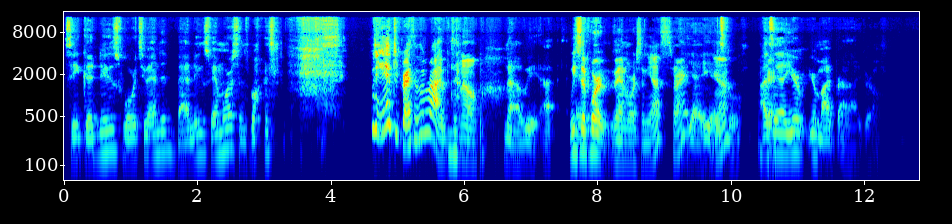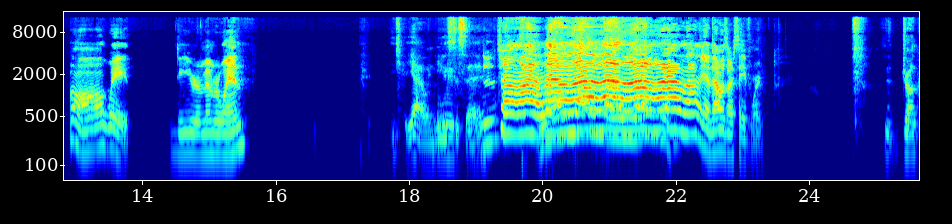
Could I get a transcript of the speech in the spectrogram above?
See, good news, World War II ended. Bad news, Van Morrison's born. The Antichrist has arrived. No, no, we, uh, we Yeah. support Van Morrison. Yes, right? yeah, yeah, it's cool. Okay. Isaiah, you're you're my brown eyed girl. Oh wait, do you remember when? Yeah, when you used to say, Yeah, that was our safe word. drunk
